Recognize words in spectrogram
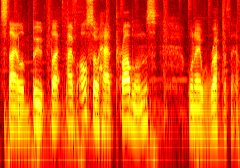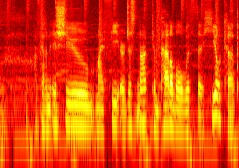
style of boot, but I've also had problems when I ruck with them. I've got an issue, my feet are just not compatible with the heel cup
